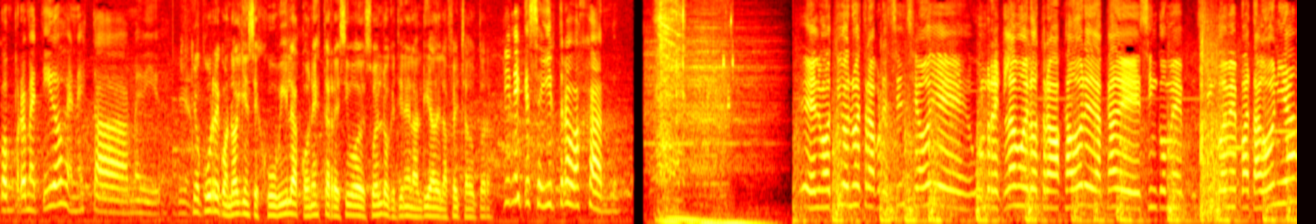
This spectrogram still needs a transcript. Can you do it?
comprometidos en esta medida. ¿Qué ocurre cuando alguien se jubila con este recibo de sueldo que tienen al día de la fecha, doctora? Tiene que seguir trabajando. El motivo de nuestra presencia hoy es un reclamo de los trabajadores de acá de 5M, 5M Patagonia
